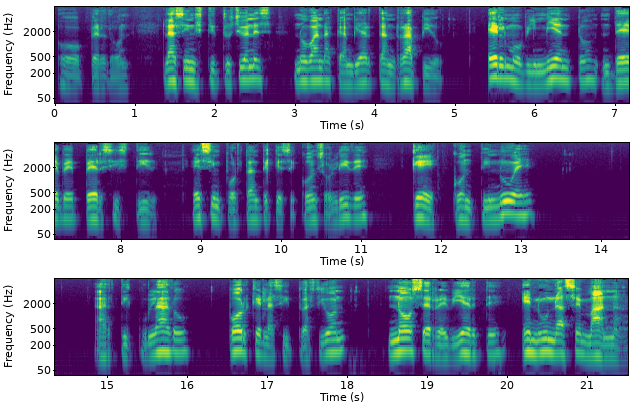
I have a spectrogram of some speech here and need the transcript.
oh, perdón, las instituciones no van a cambiar tan rápido. El movimiento debe persistir. Es importante que se consolide, que continúe articulado, porque la situación no se revierte en una semana.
